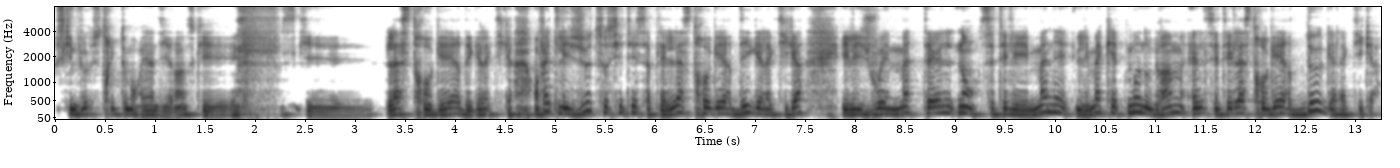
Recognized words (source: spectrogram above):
Ce qui ne veut strictement rien dire, hein, ce qui est, ce qui est l'Astroguerre des Galactica. En fait, les jeux de société s'appelaient l'Astroguerre des Galactica et les jouets Mattel, non, c'était les, les maquettes monogrammes, elles, c'était l'Astroguerre de Galactica.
